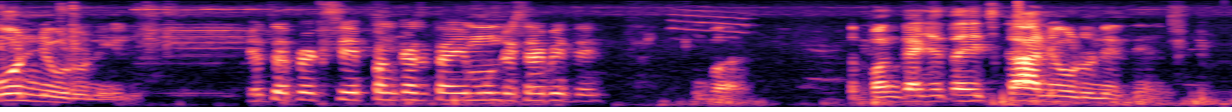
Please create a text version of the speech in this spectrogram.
कोण निवडून येईल? ह्याच्यापेक्षा पंकजताई मुंडे साहेब येते बरं. तर पंकजाताईच का निवडून येतील?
